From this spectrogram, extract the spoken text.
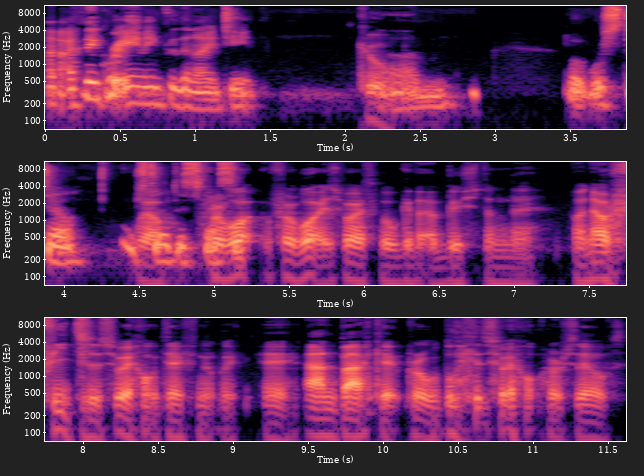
I think we're aiming for the nineteenth. Cool. Um, but we're still we're well, still discussing. For what for what it's worth, we'll give it a boost on the on our feeds as well, definitely, uh, and back it probably as well ourselves.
